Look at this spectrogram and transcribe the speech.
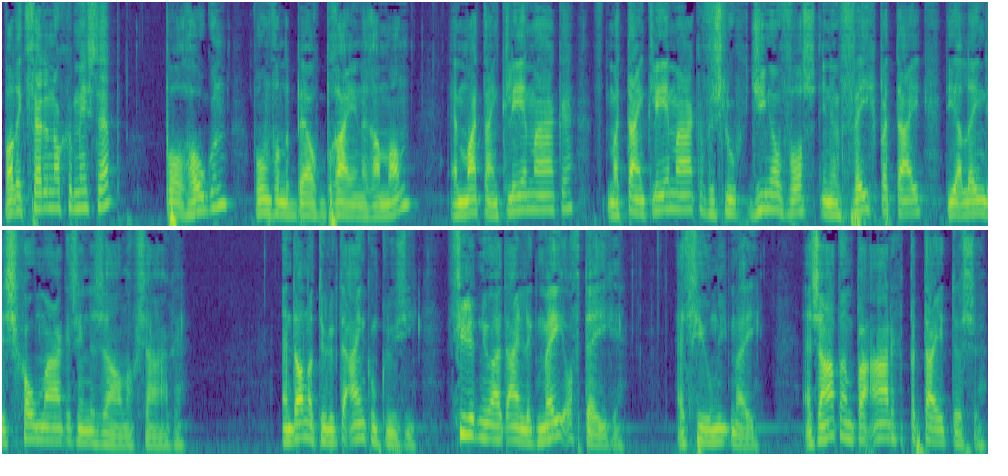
Wat ik verder nog gemist heb? Paul Hogan won van de Belg Brian Raman. En Martijn Kleermaker, Martijn Kleermaker versloeg Gino Vos in een veegpartij die alleen de schoonmakers in de zaal nog zagen. En dan natuurlijk de eindconclusie. Viel het nu uiteindelijk mee of tegen? Het viel niet mee. Er zaten een paar aardige partijen tussen,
